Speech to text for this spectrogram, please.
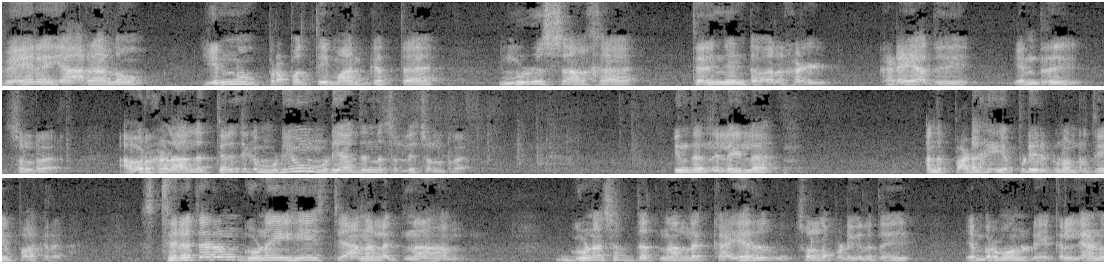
வேற யாராலும் இன்னும் பிரபத்தி மார்க்கத்தை முழுசாக தெரிஞ்சின்றவர்கள் கிடையாது என்று சொல்றார். அவர்களால் தெரிஞ்சுக்க முடியவும் முடியாதுன்னு சொல்லி சொல்றார். இந்த நிலையில அந்த படகு எப்படி இருக்கணுன்றதையும் பார்க்குறேன் ஸ்திரதரம் குணைகி ஸ்தியான லக்னா குணசப்தத்தினால கயரும் சொல்லப்படுகிறது எம்பெருமானுடைய கல்யாண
